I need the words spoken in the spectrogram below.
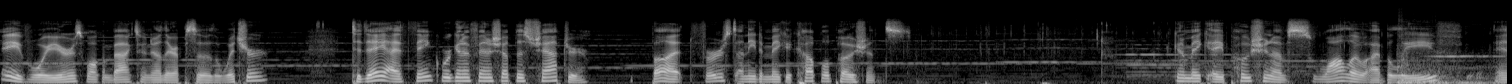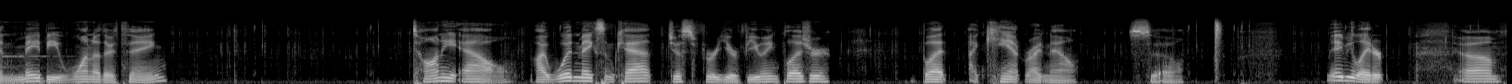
Hey voyeurs, welcome back to another episode of The Witcher. Today I think we're gonna finish up this chapter, but first I need to make a couple of potions. I'm gonna make a potion of swallow, I believe, and maybe one other thing. Tawny Owl. I would make some cat just for your viewing pleasure, but I can't right now, so maybe later. Um,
